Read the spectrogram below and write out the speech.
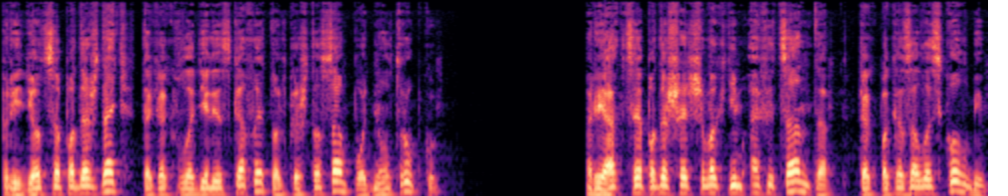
Придется подождать, так как владелец кафе только что сам поднял трубку. Реакция подошедшего к ним официанта, как показалось Колби,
